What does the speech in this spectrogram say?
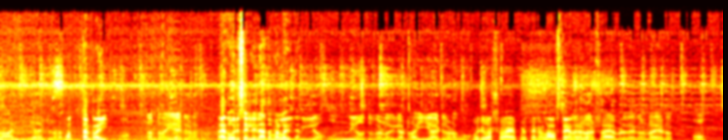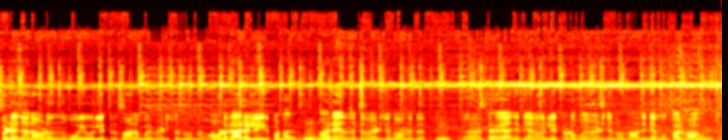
ഡ്രൈ ആയിട്ട് കിടക്കും. മൊത്തം ഡ്രൈ. മൊത്തം ഡ്രൈ ആയിട്ട് കിടക്കും. അതായത് ഒരു സെല്ലിനകത്തും വെള്ളമില്ല. ഇല്ല ഒന്നിനകത്തും വെള്ളമില്ല. ഡ്രൈ ആയിട്ട് കിടക്കും ഒരു വർഷം വർഷമായപ്പോഴത്തേനുള്ള അവസ്ഥയാണ് ഒരു വർഷം വർഷമായപ്പോഴത്തേക്കും ഡ്രൈ ആയിട്ട് അപ്പോഴേ ഞാൻ അവിടെ നിന്ന് പോയി ഒരു ലിറ്റർ സാധനം പോയി മേടിച്ചോണ്ട് വന്ന് അവിടെ ഒരു അരയിലെ ഇരിപ്പുണ്ടായിരുന്നു. അര എന്നിട്ട് മേടിച്ചോണ്ട് വന്നിട്ട് തികയാഞ്ഞിട്ട് ഞാൻ ഒരു ലിറ്റർ കൂടെ പോയി മേടിച്ചോണ്ട് വന്നു അതിന്റെ മുക്കാൽ ഭാഗം ഒഴിച്ചു.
